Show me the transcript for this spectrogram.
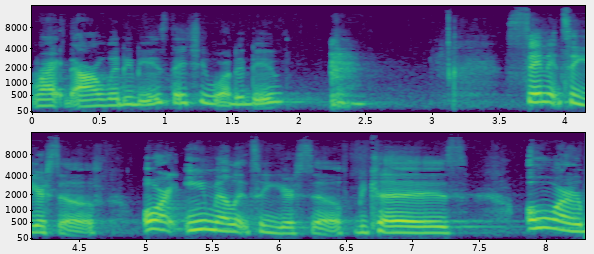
write down what it is that you want to do, send it to yourself. or email it to yourself because or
